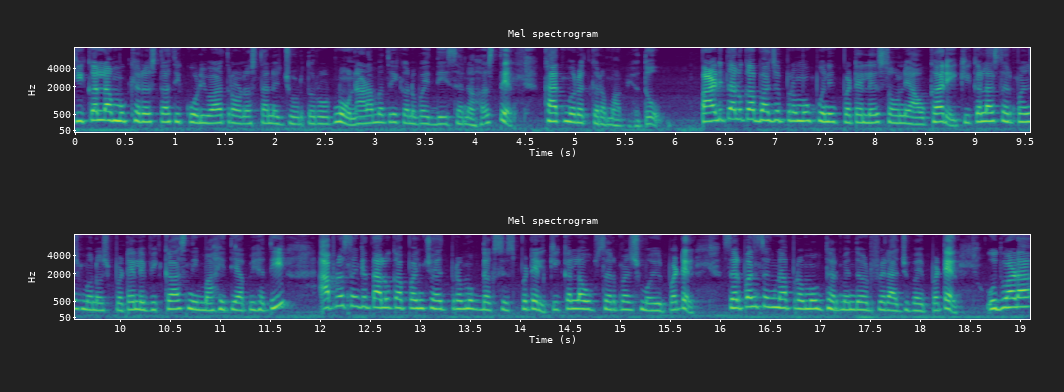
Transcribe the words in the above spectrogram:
કિકલા મુખ્ય રસ્તાથી કોડીવાળા ત્રણ રસ્તાને જોડતો રોડનું નાણામંત્રી કનુભાઈ દેસાઈના હસ્તે ખાતમુહૂર્ત કરવામાં આવ્યું હતું. પાડી તાલુકા ભાજપ પ્રમુખ પુનિત પટેલે સૌને આવકારી કિકલા સરપંચ મનોજ પટેલે વિકાસની માહિતી આપી હતી. આ પ્રસંગે તાલુકા પંચાયત પ્રમુખ દક્ષિશ પટેલ, કિકલા ઉપસરપંચ મયુર પટેલ, સરપંચ સંઘના પ્રમુખ ધર્મેન્દ્ર ઉર્ફે રાજુભાઈ પટેલ, ઉદવાડા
